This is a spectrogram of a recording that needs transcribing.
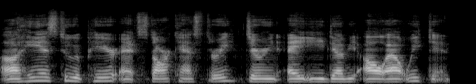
Uh, he is to appear at Starrcast 3 during AEW All Out Weekend.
